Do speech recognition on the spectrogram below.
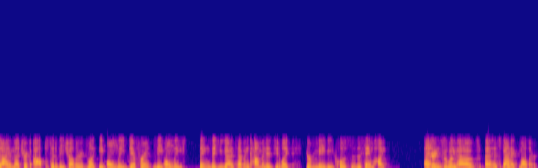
diametric opposite of each other, like the only different, the only thing that you guys have in common is you like you're maybe close to the same height, and Okay, so you have a Hispanic mother.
